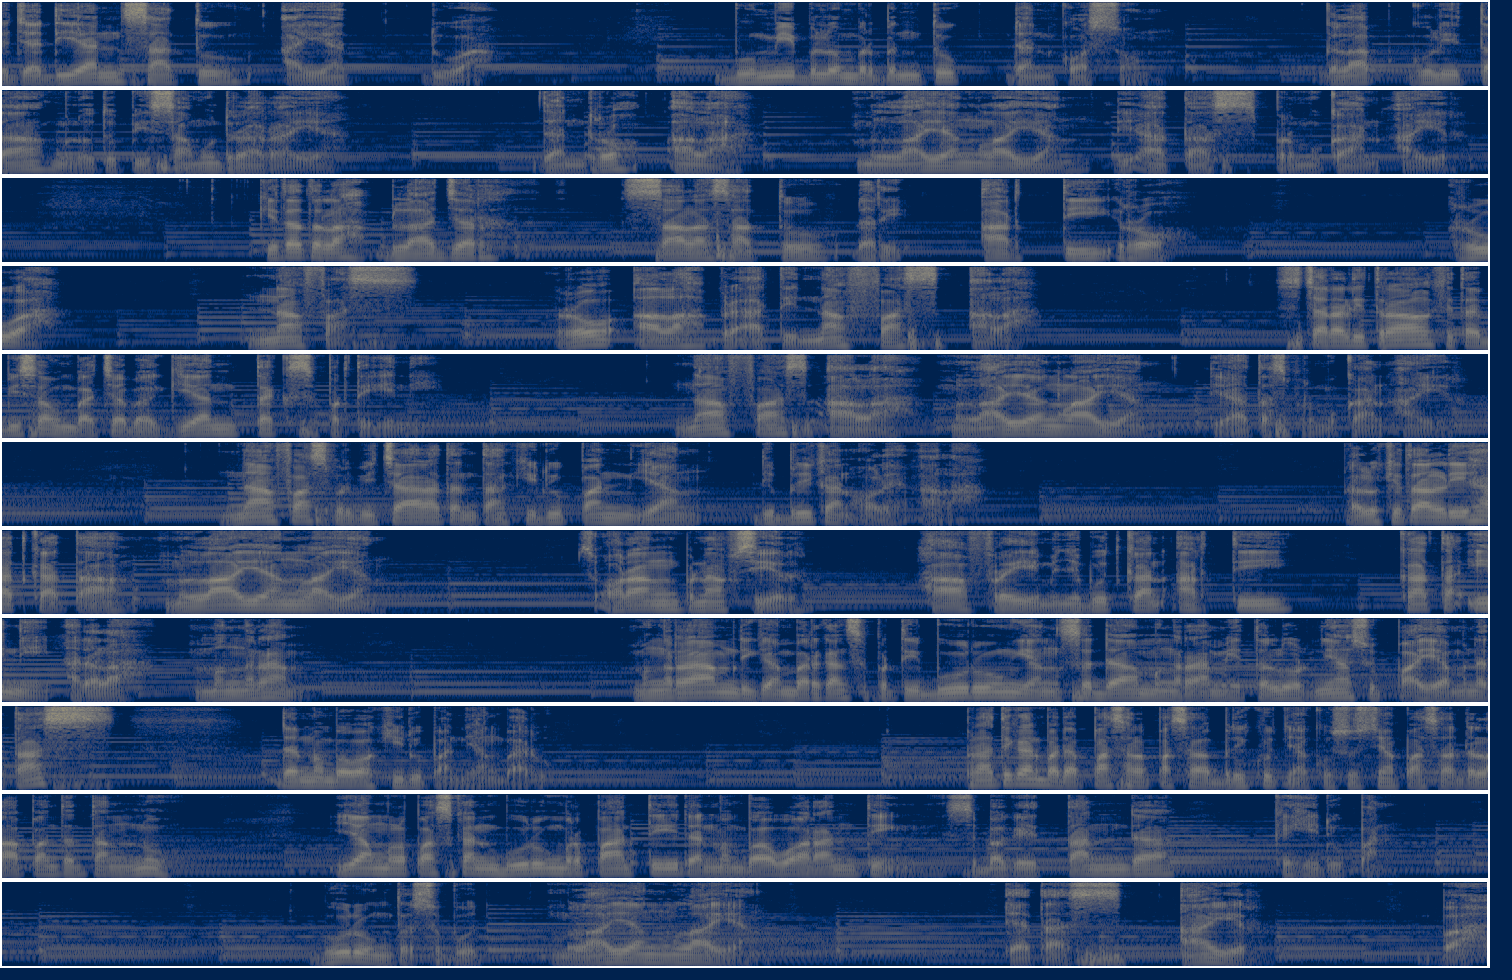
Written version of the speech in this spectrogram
Kejadian 1 ayat 2 Bumi belum berbentuk dan kosong. Gelap gulita menutupi samudera raya. Dan roh Allah melayang-layang di atas permukaan air. Kita telah belajar salah satu dari arti roh. Ruah, nafas. Roh Allah berarti nafas Allah. Secara literal kita bisa membaca bagian teks seperti ini. Nafas Allah melayang-layang di atas permukaan air. Nafas berbicara tentang kehidupan yang diberikan oleh Allah. Lalu kita lihat kata melayang-layang. Seorang penafsir, Hafrey menyebutkan arti kata ini adalah mengeram. Mengeram digambarkan seperti burung yang sedang mengerami telurnya supaya menetas dan membawa kehidupan yang baru. Perhatikan pada pasal-pasal berikutnya khususnya pasal 8 tentang Nuh yang melepaskan burung merpati dan membawa ranting sebagai tanda kehidupan. Burung tersebut melayang-layang di atas air bah.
